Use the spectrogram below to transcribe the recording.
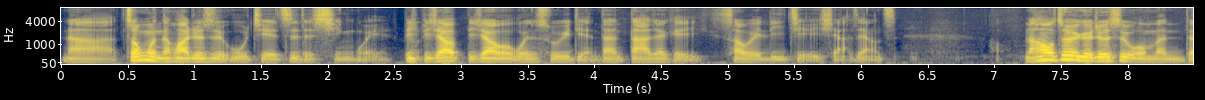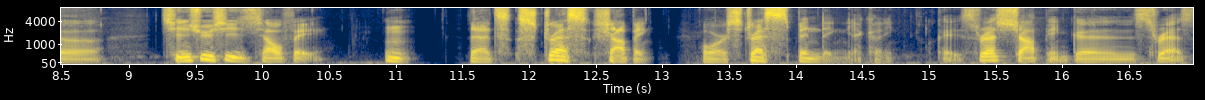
那中文的话就是无节制的行为，比比较比较文俗一点，但大家可以稍微理解一下这样子。好然后最后一个就是我们的情绪性消费嗯 That's stress shopping or stress spending 也可以。，OK，stress、shopping 跟 stress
